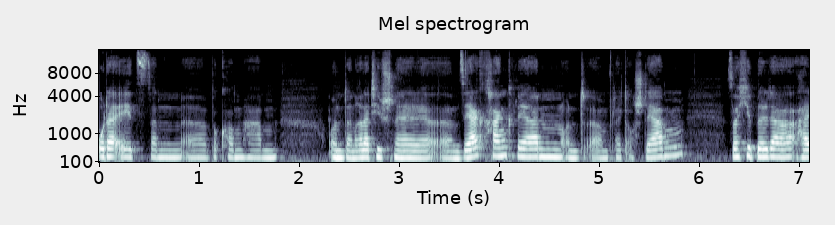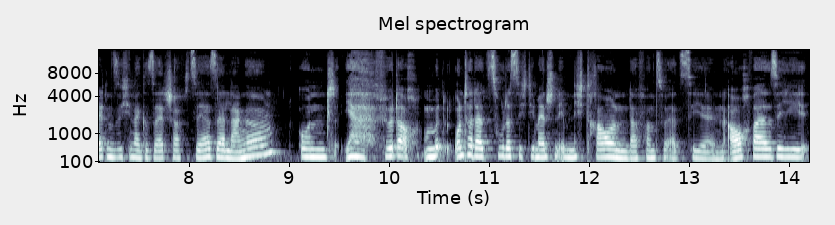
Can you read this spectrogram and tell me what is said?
oder AIDS dann äh, bekommen haben und dann relativ schnell ähm, sehr krank werden und ähm, vielleicht auch sterben. Solche Bilder halten sich in der Gesellschaft sehr, sehr lange und ja, führt auch mitunter dazu, dass sich die Menschen eben nicht trauen, davon zu erzählen. Auch weil sie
